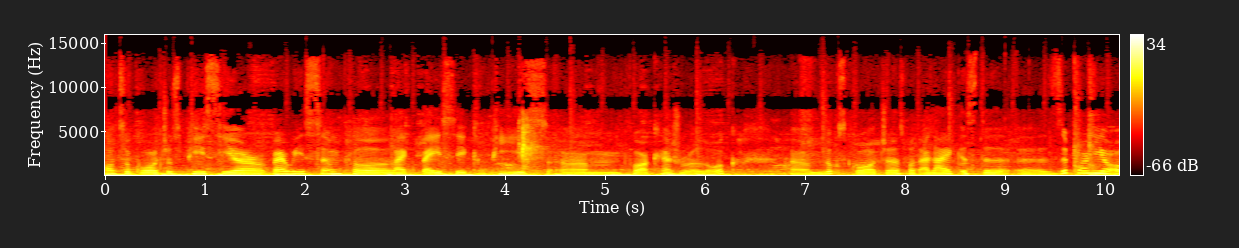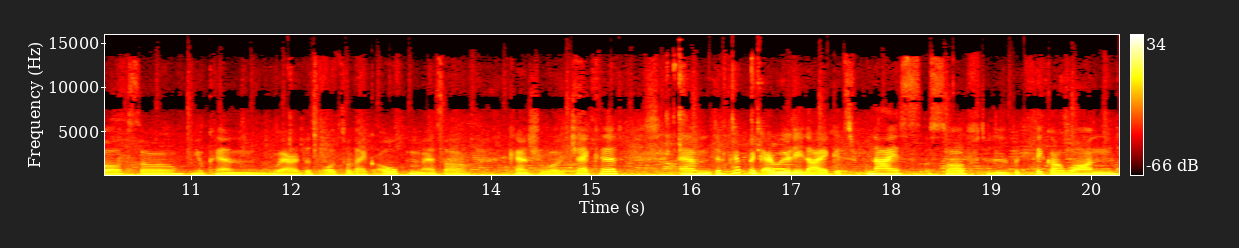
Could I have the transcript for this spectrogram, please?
also gorgeous piece here very simple like basic piece um, for a casual look um, looks gorgeous. What I like is the uh, zipper here also. You can wear this also like open as a casual jacket. Um, the fabric I really like. It's nice soft a little bit thicker one.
